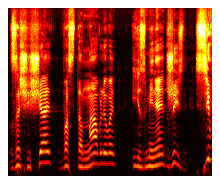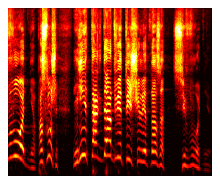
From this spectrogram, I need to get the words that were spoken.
защищает, восстанавливает и изменяет жизнь. Сегодня, послушай, не тогда, 2000 лет назад, сегодня.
